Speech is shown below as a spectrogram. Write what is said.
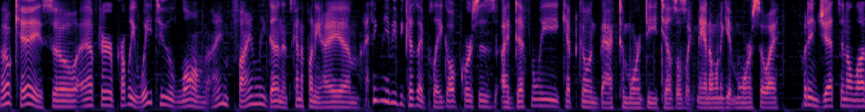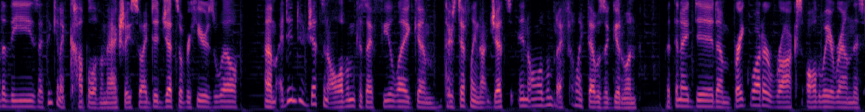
Okay, so after probably way too long, I am finally done. It's kind of funny. I um I think maybe because I play golf courses, I definitely kept going back to more details. I was like, man, I want to get more, so I put in jets in a lot of these. I think in a couple of them actually. So I did jets over here as well. Um, I didn't do jets in all of them because I feel like um, there's definitely not jets in all of them, but I felt like that was a good one. But then I did um, breakwater rocks all the way around this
